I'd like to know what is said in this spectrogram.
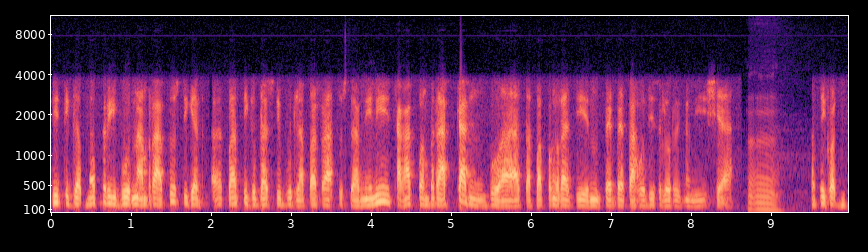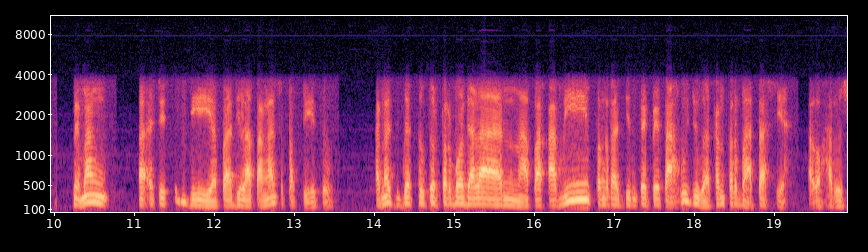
di 13.600 13.800 dan ini sangat memberatkan buat apa pengrajin tempe tahu di seluruh Indonesia. Mm. Tapi memang uh, existing di apa di lapangan seperti itu. Karena juga struktur permodalan apa kami pengrajin tempe tahu juga kan terbatas ya. Kalau harus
